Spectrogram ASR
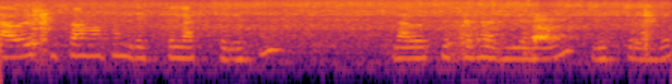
লাউয়ের খোসার মতন দেখতে লাগছে দেখুন। লাউয়ের খোসা ভাজলে দেখতে লাগে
